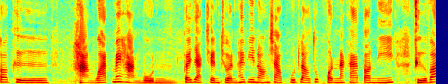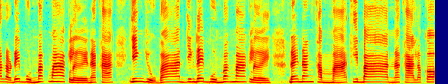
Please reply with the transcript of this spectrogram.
ก็คือห่างวัดไม่ห่างบุญ ก็อยากเชิญชวนให้พี่น้องชาวพุทธเราทุกคนนะคะ ตอนนี้ถือว่าเราได้บุญมากๆเลยนะคะ ยิ่งอยู่บ้านยิ่งได้บุญมากๆเลย ได้นั่งธรรมะที่บ้านนะคะ แล้วก็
